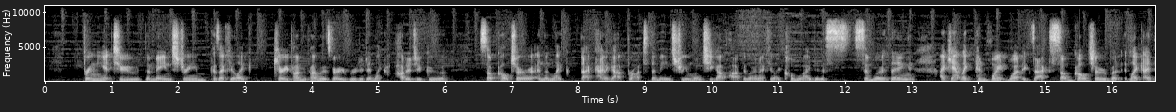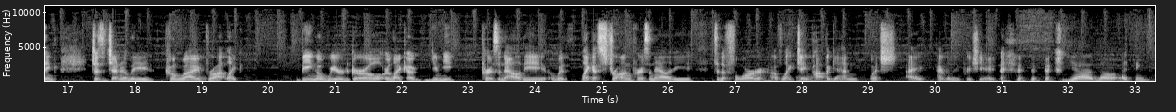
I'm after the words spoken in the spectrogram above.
bringing it to the mainstream. Because I feel like Kyary Pamyu Pamyu is very rooted in like Harajuku subculture, and then like that kind of got brought to the mainstream when she got popular. And I feel like Komuai did a s- similar thing. I can't like pinpoint what exact subculture, but like I think just generally Komuai brought like being a weird girl or like a unique personality with like a strong personality to the fore of like J-pop again, which I I really appreciate. Yeah, no, I think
